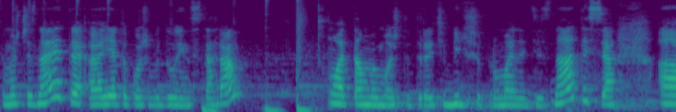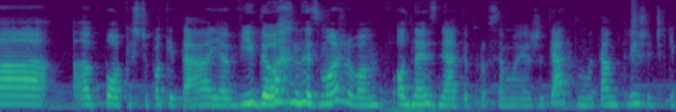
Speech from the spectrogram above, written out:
Тому що, знаєте, е, я також веду інстаграм. От там ви можете, до речі, більше про мене дізнатися. А, а, поки що, поки та я відео не зможу вам одне зняти про все моє життя, тому там трішечки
